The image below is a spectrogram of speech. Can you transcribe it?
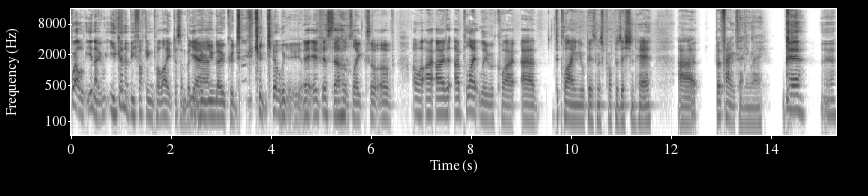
well, you know, you're going to be fucking polite to somebody Yeah. who you know could could kill you. you know? It, it just sounds like sort of, oh, I, I, I politely require uh, decline your business proposition here, uh, but thanks anyway. yeah, yeah.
